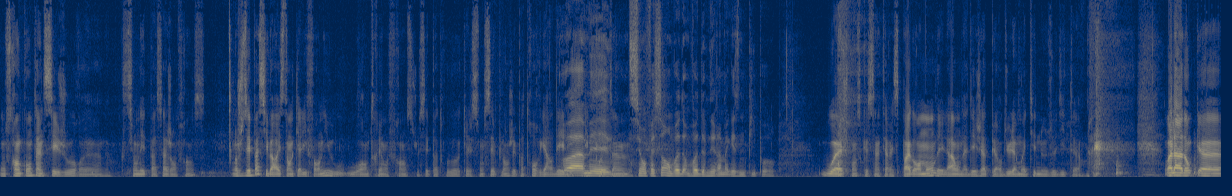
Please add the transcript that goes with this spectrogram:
on se rend compte un de ces jours euh, si on est de passage en France. Alors, je sais pas s'il va rester en Californie ou, ou rentrer en France. Je sais pas trop quels sont ses plans. J'ai pas trop regardé les, Ouais, les mais potins. si on fait ça, on va, on va devenir un magazine People. Ouais, je pense que ça intéresse pas grand monde et là on a déjà perdu la moitié de nos auditeurs. voilà, donc euh,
